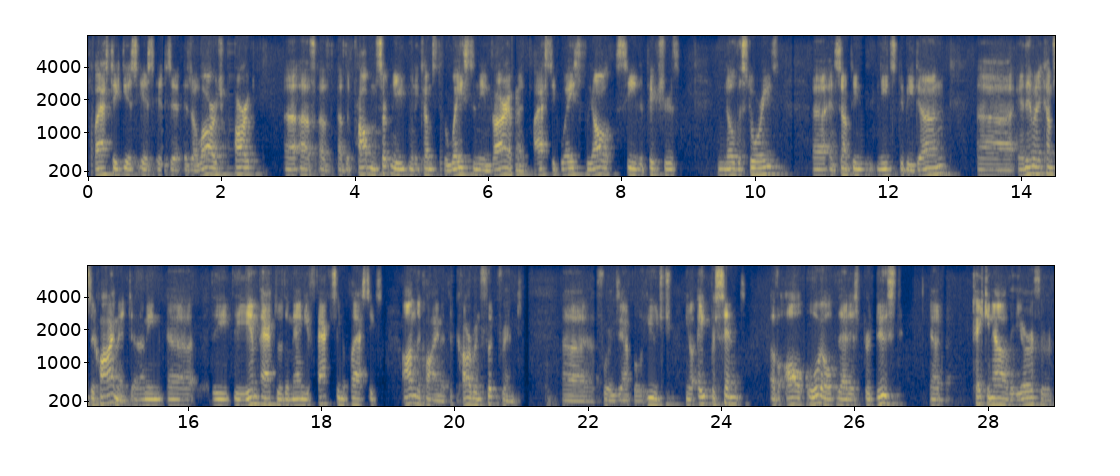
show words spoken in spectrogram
plastic is is is a, is a large part uh, of, of of the problem. Certainly, when it comes to waste in the environment, plastic waste. We all see the pictures, know the stories, uh, and something needs to be done. Uh, and then when it comes to climate, I mean, uh, the the impact of the manufacturing of plastics on the climate, the carbon footprint. Uh, for example, huge, you know, eight percent of all oil that is produced, uh, taken out of the earth, or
